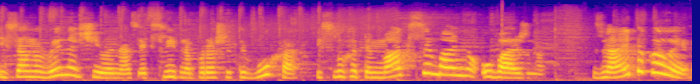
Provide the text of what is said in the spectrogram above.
І саме ви навчили нас, як слід напорошити вуха і слухати максимально уважно. Знаєте коли?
